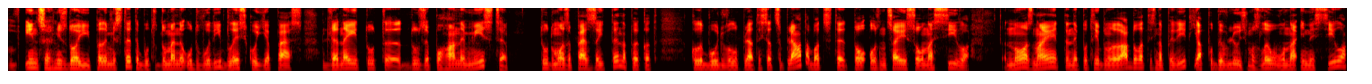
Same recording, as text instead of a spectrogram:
в інше гніздо її перемістити, бо тут до мене у дворі близько є пес. Для неї тут е, дуже погане місце. Тут може пес зайти, наприклад, коли будуть вилуплятися цеплята, бачите, то означає, що вона сіла. Ну, знаєте, не потрібно радуватись наперед. Я подивлюсь, можливо, вона і не сіла,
